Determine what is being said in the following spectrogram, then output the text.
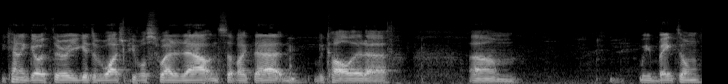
you kind of go through it. You get to watch people sweat it out and stuff like that, and we call it a um we baked them.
